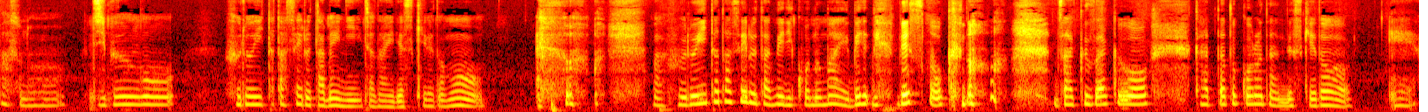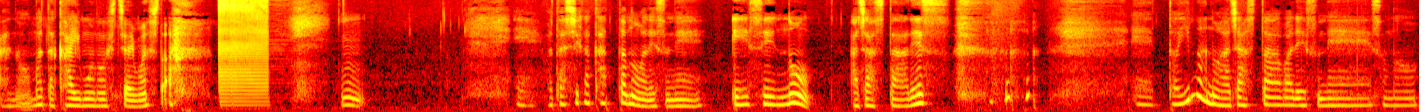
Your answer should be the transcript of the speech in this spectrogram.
まあ、その自分を奮い立たせるためにじゃないですけれども まあ奮い立たせるためにこの前ベベスフォークの ザクザクを買ったところなんですけど、えー、あのまた買い物をしちゃいました。うん。えー、私が買ったのはですね A 線のアジャスターです。えっと今のアジャスターはですねその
